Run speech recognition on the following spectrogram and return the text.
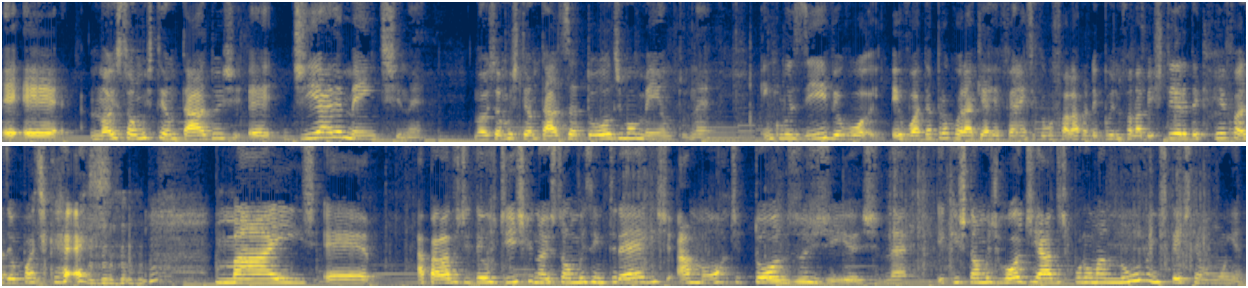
É, é, nós somos tentados é, diariamente, né? Nós somos tentados a todo momento, né? Inclusive, eu vou, eu vou até procurar aqui a referência que eu vou falar para depois não falar besteira, ter que refazer o podcast. Mas é, a palavra de Deus diz que nós somos entregues à morte todos os dias, né? E que estamos rodeados por uma nuvem de testemunha.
